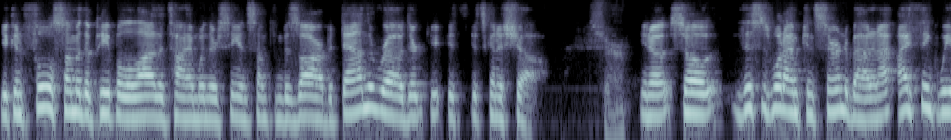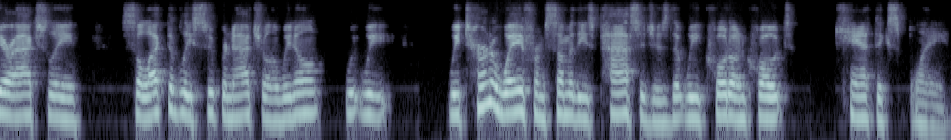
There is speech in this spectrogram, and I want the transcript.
you can fool some of the people a lot of the time when they're seeing something bizarre, but down the road, they're, it's, it's going to show. Sure. You know, so this is what I'm concerned about, and I, I think we are actually selectively supernatural, and we don't we, we we turn away from some of these passages that we quote unquote can't explain.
